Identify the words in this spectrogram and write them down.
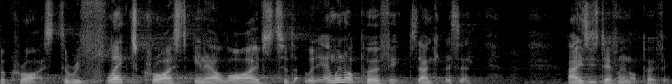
for Christ, to reflect Christ in our lives. To, and we're not perfect, don't get us in. Ainsley's definitely not perfect.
